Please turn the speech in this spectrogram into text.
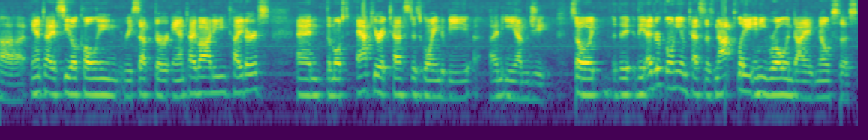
uh, anti-acetylcholine receptor antibody titers, and the most accurate test is going to be an EMG. So it, the, the edrophonium test does not play any role in diagnosis,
